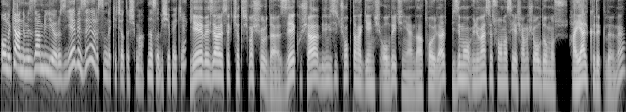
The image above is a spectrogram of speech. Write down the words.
onu kendimizden biliyoruz. Y ve Z arasındaki çatışma nasıl bir şey peki? Y ve Z arasındaki çatışma şurada. Z kuşağı birincisi çok daha genç olduğu için yani daha toylar. Bizim o üniversite sonrası yaşamış olduğumuz hayal kırıklığını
